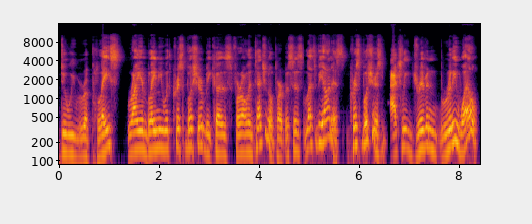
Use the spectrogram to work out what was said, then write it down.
do we replace Ryan Blaney with Chris Buescher? Because for all intentional purposes, let's be honest, Chris Buescher has actually driven really well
